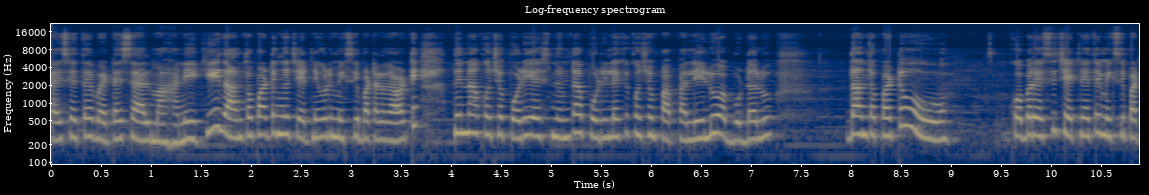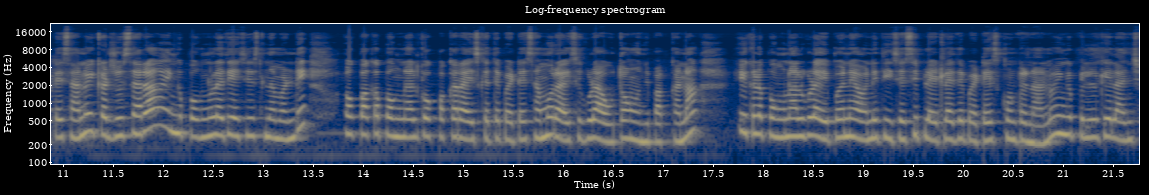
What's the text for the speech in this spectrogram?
రైస్ అయితే పెట్టేసేయాలి మా హనీకి దాంతోపాటు ఇంకా చట్నీ కూడా మిక్సీ పట్టాలి కాబట్టి నిన్న కొంచెం పొడి వేసింది ఉంటే ఆ పొడిలోకి కొంచెం పల్లీలు ఆ బుడ్డలు దాంతోపాటు కొబ్బరి వేసి చట్నీ అయితే మిక్సీ పట్టేశాను. ఇక్కడ చూసారా? ఇంకా పొంగల్ అయితే వేసేస్తున్నామండి. ఒక పక్క పొంగనాలకి ఒక పక్క రైస్కి అయితే పెట్టేసాము రైస్ కూడా అవుతూ ఉంది పక్కన. ఇక్కడ పొంగనాలు కూడా అయిపోయినాయి. అవన్నీ తీసేసి ప్లేట్లు అయితే పెట్టేసుకుంటున్నాను. ఇంకా పిల్లలకి లంచ్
